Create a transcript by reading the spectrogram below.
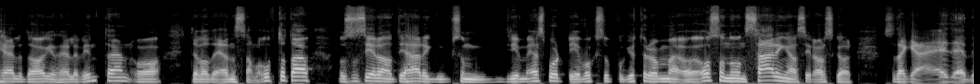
hele dagen hele vinteren, og det var det eneste han var opptatt av. Og så sier han at de her som driver med e-sport, de er vokst opp på gutterommet, og også noen særinger, sier Alsgaard. Så tenker jeg det er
